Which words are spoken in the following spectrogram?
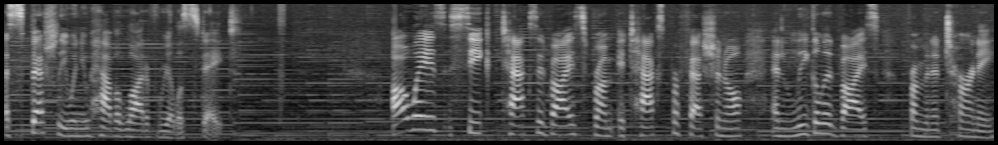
especially when you have a lot of real estate. Always seek tax advice from a tax professional and legal advice from an attorney.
